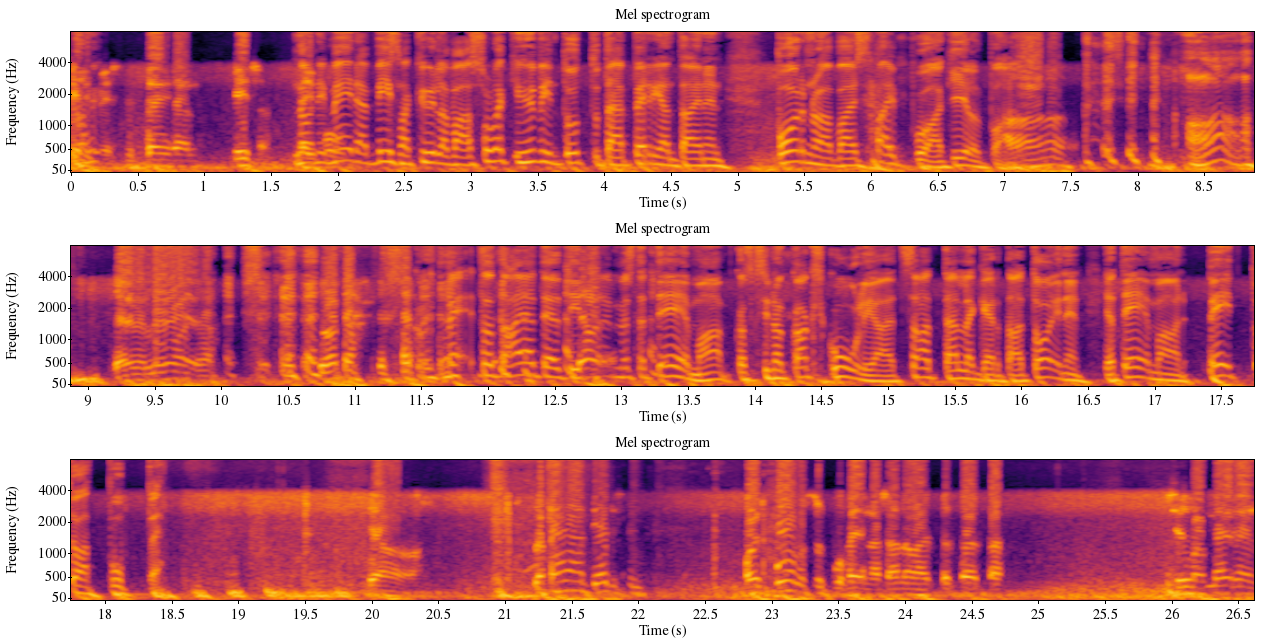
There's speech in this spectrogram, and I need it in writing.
Ilmeisesti teidän kisa. No niin meidän Visa kyllä vaan. Sullekin hyvin tuttu tämä perjantainen pornoa vai saippua kilpailu. Aa. Tuota, Me tota, ajateltiin tämmöistä teemaa, koska siinä on kaksi kuulijaa, että saat tällä kertaa toinen. Ja teema on peittoa puppe. joo. No tähän tietysti voisi puolustuspuheena sanoa, että tuota, silloin meidän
